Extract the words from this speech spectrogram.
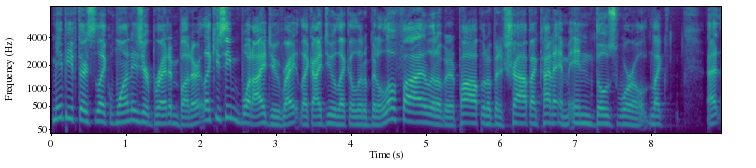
maybe if there's like one is your bread and butter, like you see what I do, right? Like I do like a little bit of lo-fi, a little bit of pop, a little bit of trap. I kind of am in those worlds. Like, at,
